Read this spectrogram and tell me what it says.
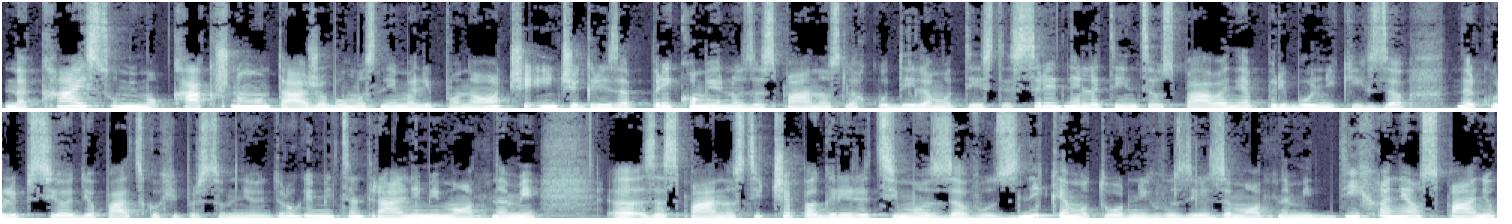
na kaj sumimo, kakšno montažo bomo snemali po noči in če gre za prekomerno zaspanost, lahko delamo teste srednje latence uspavanja pri bolnikih z narkolepsijo, idiopatsko hipersomnijo in drugimi centralnimi motnami uh, zaspanosti. Če pa gre recimo za voznike motornih vozil, z motnjami dihanja v spanju,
